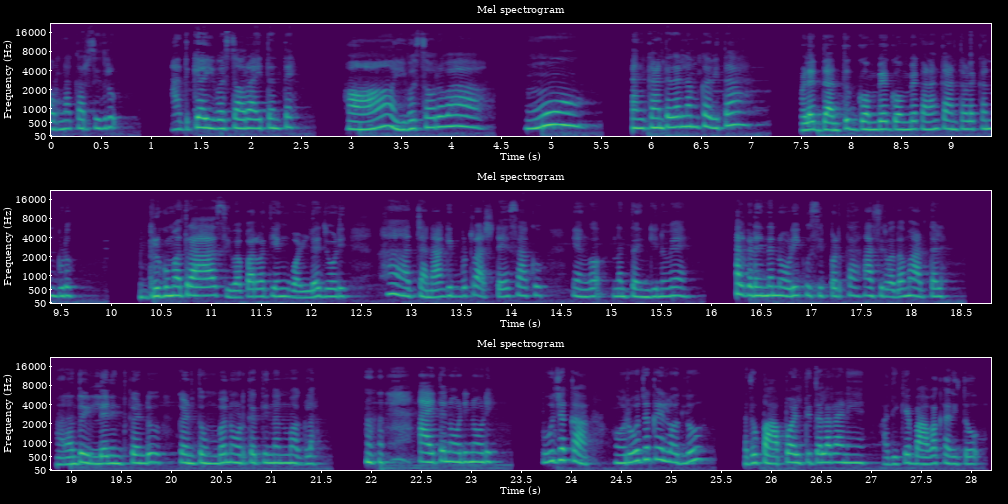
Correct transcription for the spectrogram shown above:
ಅವ್ರನ್ನ ಕರೆಸಿದ್ರು. ಅದಕ್ಕೆ ಐವತ್ತು ಸಾವಿರ ಆಯ್ತಂತೆ. ಹಾ, ಐವತ್ತು ಸಾವಿರವಾ? ಹ್ಞೂ. ಹಂಗೆ ಕಾಣ್ತದಲ್ಲ ನಮ್ಮ ಕವಿತಾ? ಒಳ್ಳೆ ದಂತದ ಗೊಂಬೆ ಗೊಂಬೆ ಕಣಂಗೆ ಕಾಣ್ತಾಳೆ ಬಿಡು. ಇಬ್ರಿಗೂ ಮಾತ್ರ ಶಿವ ಪಾರ್ವತಿ ಹೆಂಗೆ ಒಳ್ಳೆ ಜೋಡಿ. ಹಾಂ, ಚೆನ್ನಾಗಿದ್ಬಿಟ್ರೆ ಅಷ್ಟೇ ಸಾಕು. ಹೆಂಗೋ ನನ್ನ ತಂಗಿನೂ ಕೆಳಗಡೆಯಿಂದ ನೋಡಿ ಖುಷಿ ಪಡ್ತಾ ಆಶೀರ್ವಾದ ಮಾಡ್ತಾಳೆ. ನಾನಂತೂ ಇಲ್ಲೇ ನಿಂತ್ಕೊಂಡು ಕಣ್ ತುಂಬ ನೋಡ್ಕತ್ತೀನಿ ನನ್ನ ಮಗಳ. ಆಯ್ತಾ ನೋಡಿ ನೋಡಿ. ಪೂಜಕ್ಕ ರೋಜಕ್ಕ ಎಲ್ಲೋದ್ಲು? ಅದು ಪಾಪ ಅಳ್ತಿತ್ತಲ್ಲ ರಾಣಿ, ಅದಕ್ಕೆ ಬಾವ ಕರೀತು.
